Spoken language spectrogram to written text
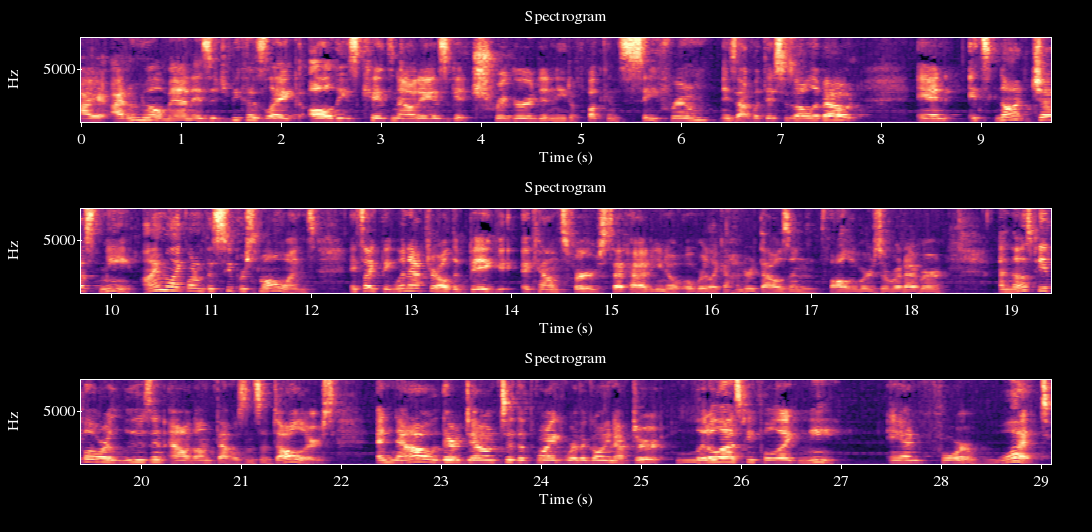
I, I don't know, man. Is it because like all these kids nowadays get triggered and need a fucking safe room? Is that what this is all about? And it's not just me. I'm like one of the super small ones. It's like they went after all the big accounts first that had, you know, over like a 100,000 followers or whatever. And those people are losing out on thousands of dollars. And now they're down to the point where they're going after little ass people like me. And for what?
